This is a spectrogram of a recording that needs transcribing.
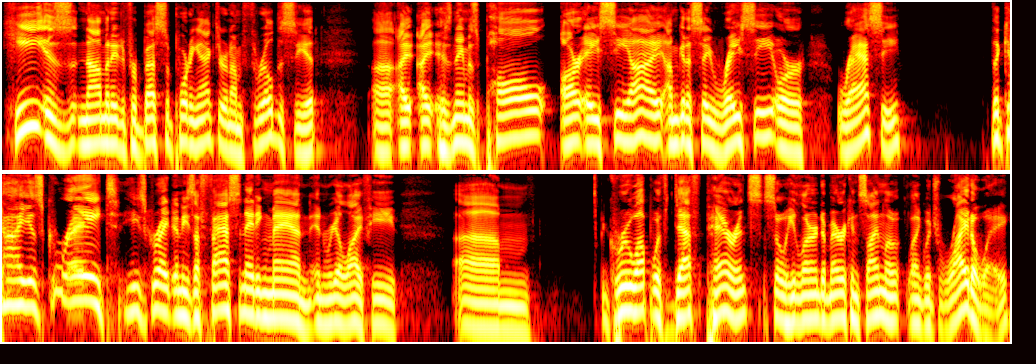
he is nominated for Best Supporting Actor, and I'm thrilled to see it. Uh, I, I, his name is Paul R A C I. I'm going to say Racy or Rassy. The guy is great. He's great, and he's a fascinating man in real life. He um, grew up with deaf parents, so he learned American Sign Language right away,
